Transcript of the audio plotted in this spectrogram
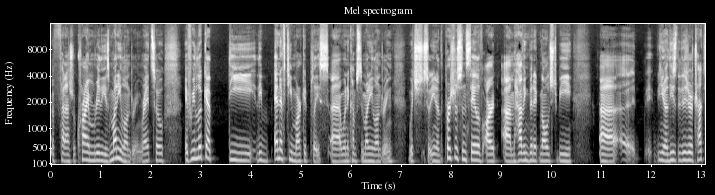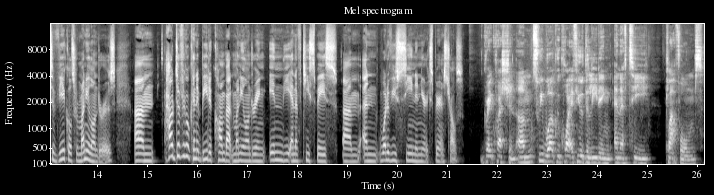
of financial crime really is money laundering, right? So, if we look at the the NFT marketplace uh, when it comes to money laundering, which so you know the purchase and sale of art um, having been acknowledged to be. Uh, you know these these are attractive vehicles for money launderers. Um, how difficult can it be to combat money laundering in the NFT space? Um, and what have you seen in your experience, Charles? Great question. Um, so we work with quite a few of the leading NFT platforms.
